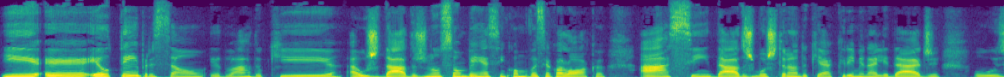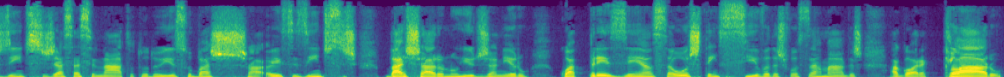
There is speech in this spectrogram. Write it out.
E é, eu tenho a impressão, Eduardo, que ah, os dados não são bem assim como você coloca. Há sim dados mostrando que a criminalidade, os índices de assassinato, tudo isso baixa, esses índices baixaram no Rio de Janeiro com a presença ostensiva das Forças Armadas. Agora, claro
